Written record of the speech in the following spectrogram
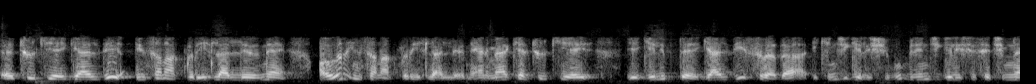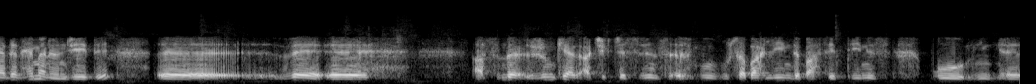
e, Türkiye'ye geldi insan hakları ihlallerine ağır insan hakları ihlallerine yani Merkel Türkiye'ye gelip de geldiği sırada ikinci gelişi bu birinci gelişi seçimlerden hemen önceydi e, ve e, aslında Juncker açıkça sizin bu, bu sabahleyin de bahsettiğiniz bu e,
